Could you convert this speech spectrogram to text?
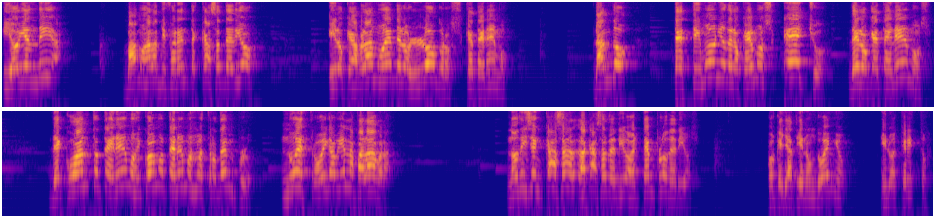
Y hoy en día vamos a las diferentes casas de Dios y lo que hablamos es de los logros que tenemos. Dando testimonio de lo que hemos hecho, de lo que tenemos, de cuánto tenemos y cómo tenemos nuestro templo. Nuestro, oiga bien la palabra. No dicen casa, la casa de Dios, el templo de Dios. Porque ya tiene un dueño y no es Cristo.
